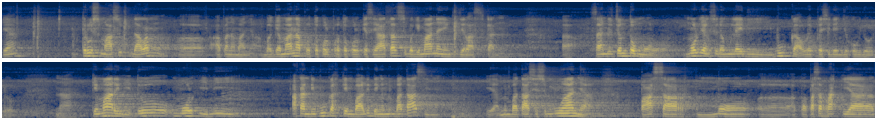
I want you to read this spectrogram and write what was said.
ya. Terus masuk dalam uh, apa namanya bagaimana protokol-protokol kesehatan sebagaimana yang dijelaskan. Uh, saya ambil contoh mall. Mall yang sudah mulai dibuka oleh Presiden Joko Widodo. Nah, kemarin itu mall ini akan dibuka kembali dengan membatasi, ya membatasi semuanya, pasar, mall, eh, apa pasar rakyat,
